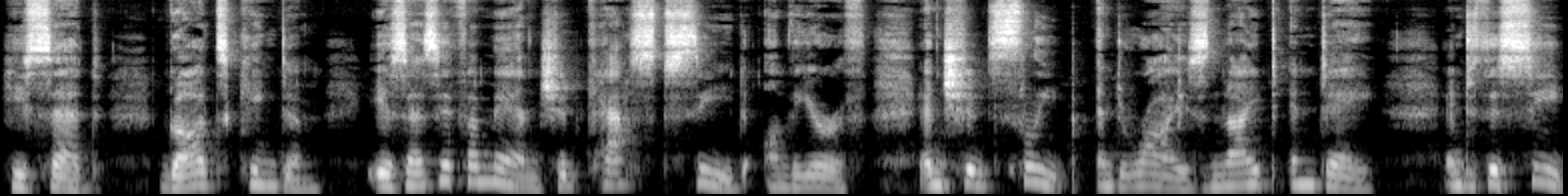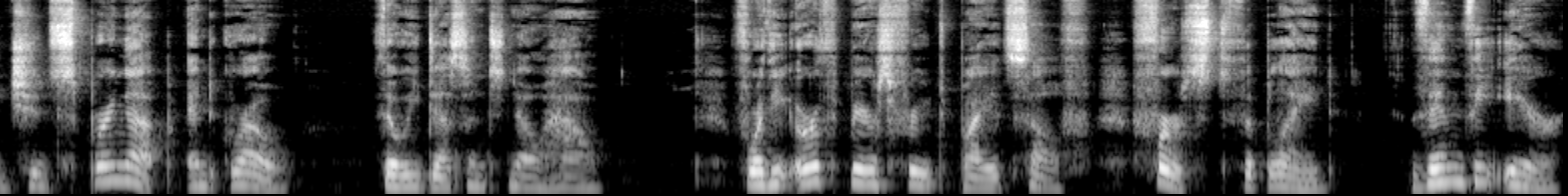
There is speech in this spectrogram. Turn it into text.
He said, God's kingdom is as if a man should cast seed on the earth, and should sleep and rise night and day, and the seed should spring up and grow, though he doesn't know how. For the earth bears fruit by itself, first the blade, then the ear,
